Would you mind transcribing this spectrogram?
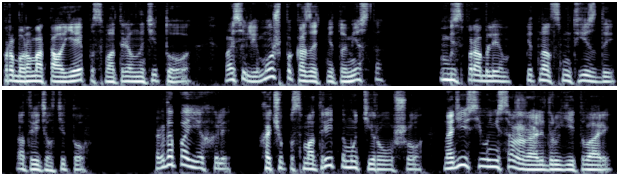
Пробормотал я и посмотрел на Титова. «Василий, можешь показать мне то место?» «Без проблем. 15 минут езды», — ответил Титов. «Тогда поехали. Хочу посмотреть на мутировавшего. Надеюсь, его не сожрали другие твари».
